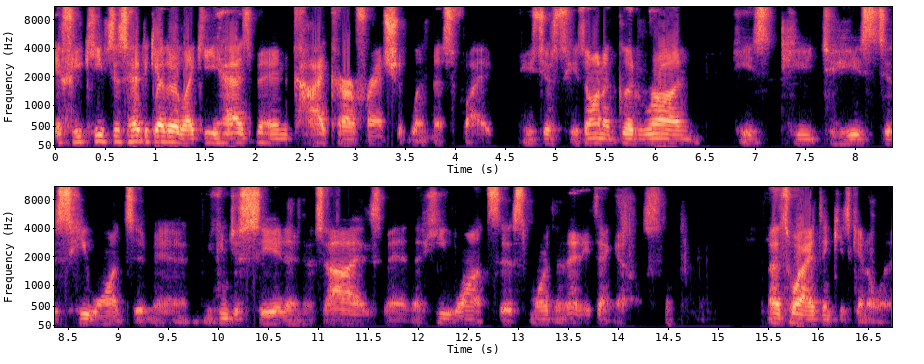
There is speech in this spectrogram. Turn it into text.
if he keeps his head together like he has been, Kai Kara-France should win this fight. He's just he's on a good run. He's he he's just he wants it, man. You can just see it in his eyes, man, that he wants this more than anything else. That's why I think he's gonna win.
